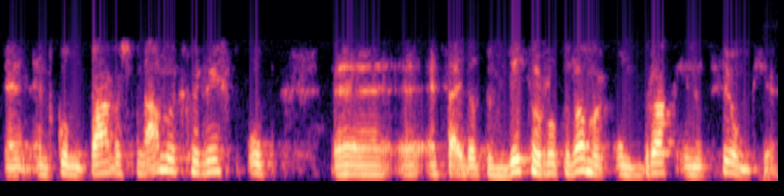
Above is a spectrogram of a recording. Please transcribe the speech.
en, het commentaar was voornamelijk gericht op uh, het feit dat de witte Rotterdammer ontbrak in het filmpje.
